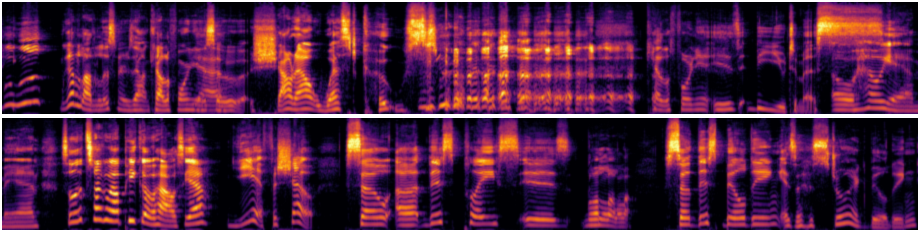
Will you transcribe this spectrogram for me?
We got a lot of listeners out in California, Yeah. so shout out West Coast. California is beautimous. oh, hell yeah, man. So let's talk about Pico House, yeah? Yeah, for sure. So uh, this place is blah, blah, blah. So this building is a historic building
